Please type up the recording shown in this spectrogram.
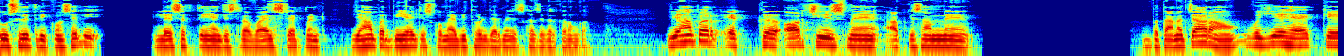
دوسرے طریقوں سے بھی لے سکتے ہیں جس طرح وائل اسٹیٹمنٹ یہاں پر بھی ہے جس کو میں بھی تھوڑی دیر میں جس کا ذکر کروں گا یہاں پر ایک اور چیز میں آپ کے سامنے بتانا چاہ رہا ہوں وہ یہ ہے کہ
